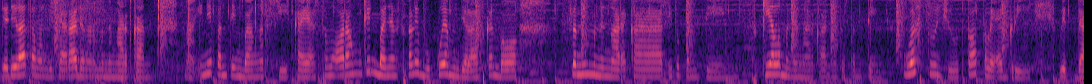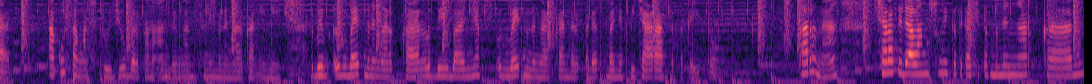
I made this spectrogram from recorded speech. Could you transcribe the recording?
Jadilah teman bicara dengan mendengarkan. Nah, ini penting banget sih. Kayak semua orang mungkin banyak sekali buku yang menjelaskan bahwa seni mendengarkan itu penting, skill mendengarkan itu penting. Gue setuju, totally agree with that. Aku sangat setuju berkenaan dengan seni mendengarkan ini. Lebih lebih baik mendengarkan, lebih banyak lebih baik mendengarkan daripada banyak bicara seperti itu karena secara tidak langsung nih ketika kita mendengarkan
